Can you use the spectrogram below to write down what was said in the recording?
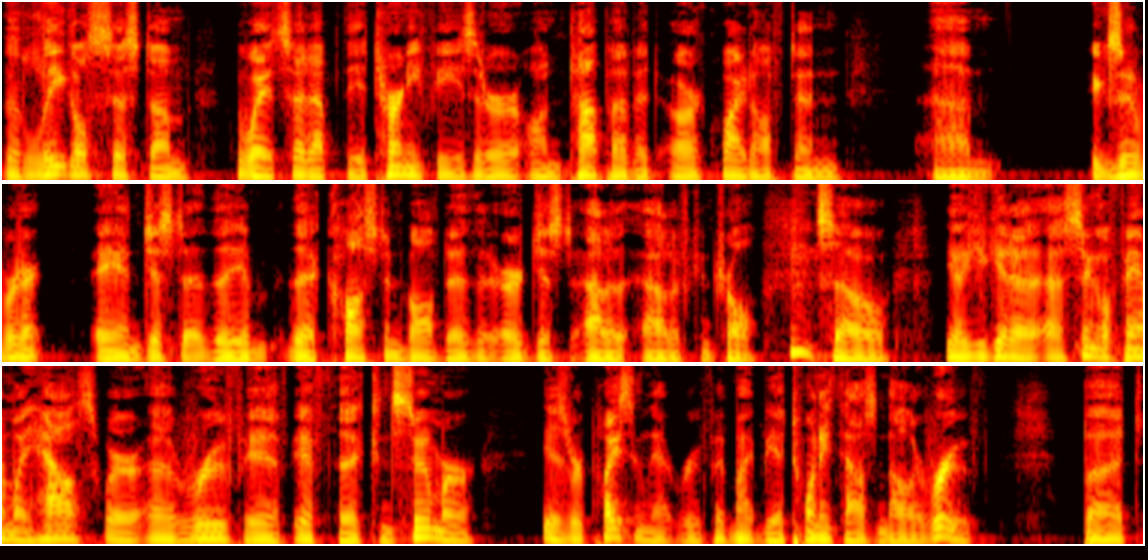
the legal system, the way it's set up, the attorney fees that are on top of it are quite often um, exuberant and just uh, the the cost involved are just out of out of control. So you know you get a, a, single family house where a roof, if if the consumer is replacing that roof, it might be a twenty thousand dollar roof, but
